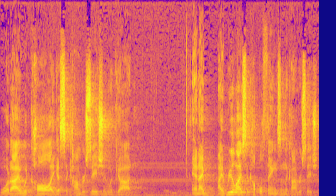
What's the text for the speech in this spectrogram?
what I would call, I guess, a conversation with God. And I, I realized a couple things in the conversation.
